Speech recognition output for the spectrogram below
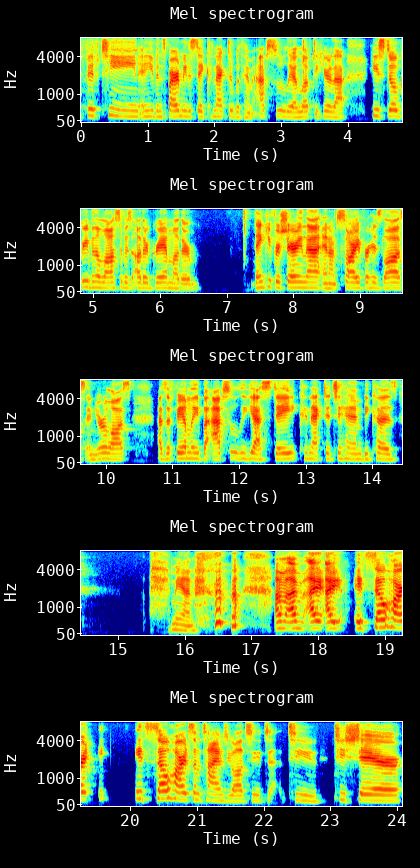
15 and you've inspired me to stay connected with him. Absolutely. I love to hear that. He's still grieving the loss of his other grandmother. Thank you for sharing that. And I'm sorry for his loss and your loss as a family, but absolutely, yes, stay connected to him because man, I'm, I'm, I, I, it's so hard. It's so hard sometimes you all to, to, to share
